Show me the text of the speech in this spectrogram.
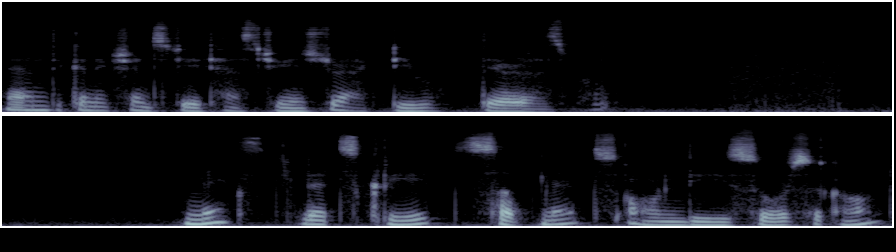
and the connection state has changed to active there as well. Next, let's create subnets on the source account.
